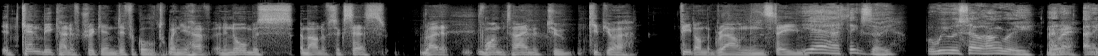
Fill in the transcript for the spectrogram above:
it can be kind of tricky and difficult when you have an enormous amount of success right at one time to keep your feet on the ground and stay Yeah, I think so. But we were so hungry and, Ouais. and Mm.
